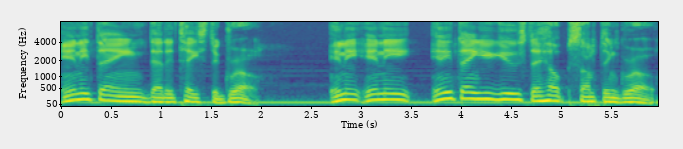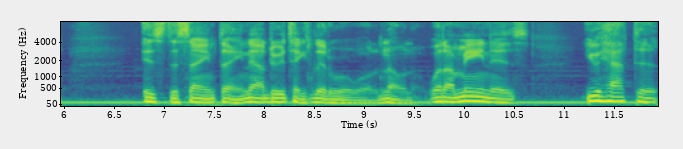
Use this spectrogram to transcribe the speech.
anything that it takes to grow. Any any anything you use to help something grow is the same thing. Now, do it take literal water? No, no. What I mean is you have to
